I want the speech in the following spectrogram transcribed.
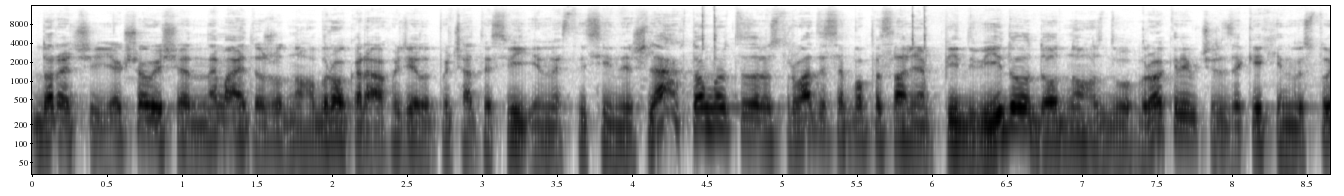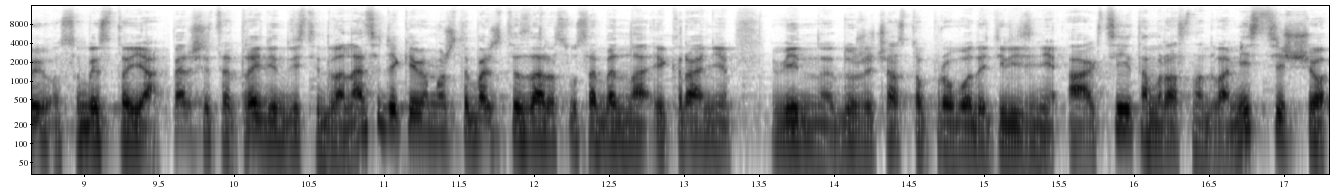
До речі, якщо ви ще не маєте жодного брокера, а хотіли почати свій інвестиційний шлях, то можете зареєструватися по посиланням під відео до одного з двох брокерів, через яких інвестую особисто я. Перший це Trading 212, який ви можете бачити зараз у себе на екрані. Він дуже часто проводить різні акції, там раз на два місяці. Що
